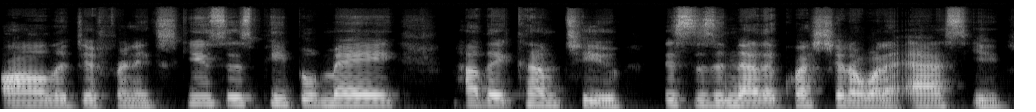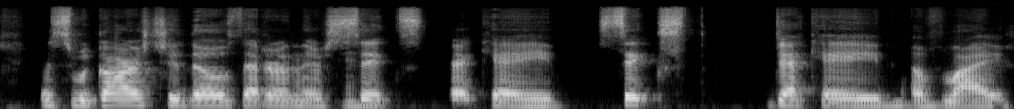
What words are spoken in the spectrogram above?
all the different excuses people make, how they come to you. This is another question I want to ask you. It's regards to those that are in their mm-hmm. sixth decade, sixth decade of life.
